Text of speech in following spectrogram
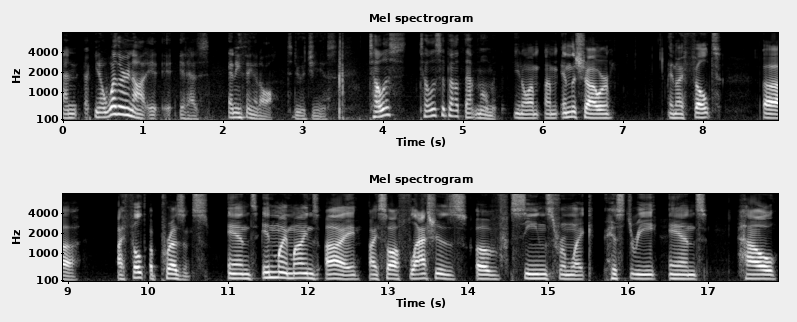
And uh, you know, whether or not it, it, it has anything at all to do with genius. Tell us, tell us about that moment. You know, I'm, I'm in the shower and I felt, uh, I felt a presence. And in my mind's eye, I saw flashes of scenes from like history and how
